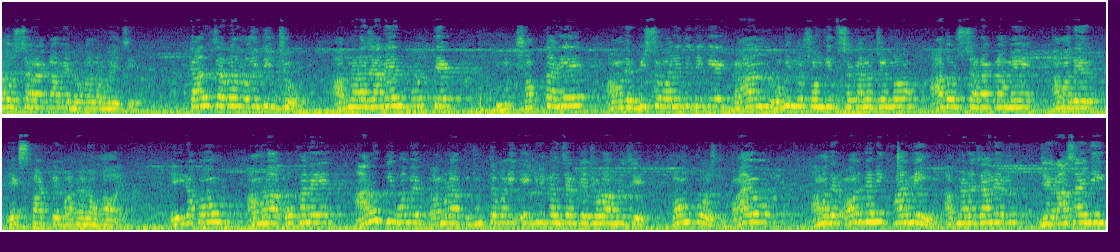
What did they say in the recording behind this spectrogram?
আদর্শ চারা গ্রামে ঢোকানো হয়েছে। কালচারাল ঐতিহ্য। আপনারা জানেন প্রত্যেক সপ্তাহে আমাদের বিশ্বভারতী থেকে গান, রবীন্দ্রসঙ্গীত শেখানোর জন্য আদর্শ চারা গ্রামে আমাদের এক্সপার্টকে পাঠানো হয়। এই রকম আমরা ওখানে আরও কীভাবে আমরা যুক্ত পারি এগ্রিকালচারকে জোড়া হয়েছে। কম্পোস্ট বায়ো আমাদের অর্গানিক ফার্মিং আপনারা জানেন যে রাসায়নিক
